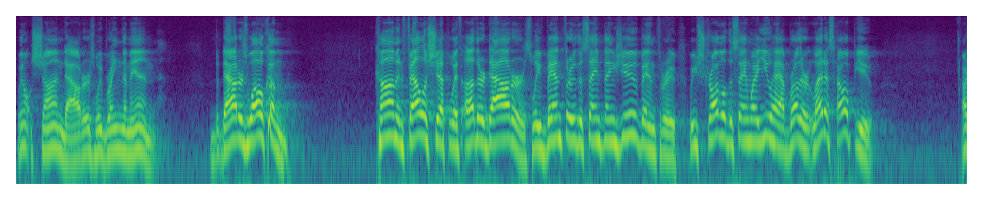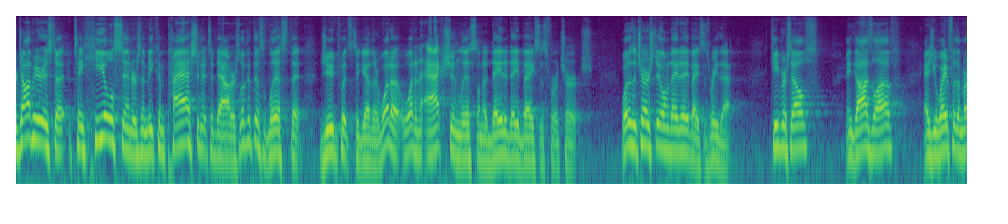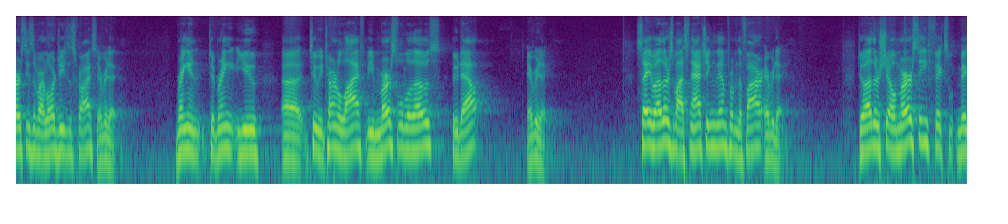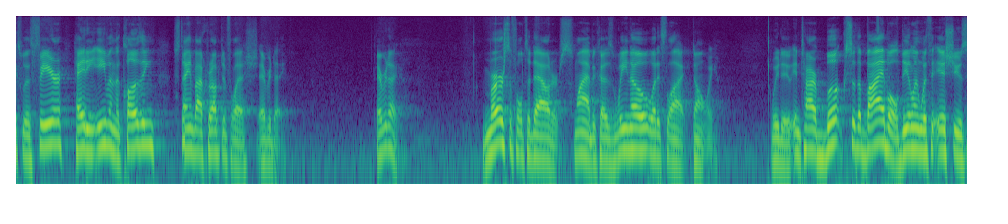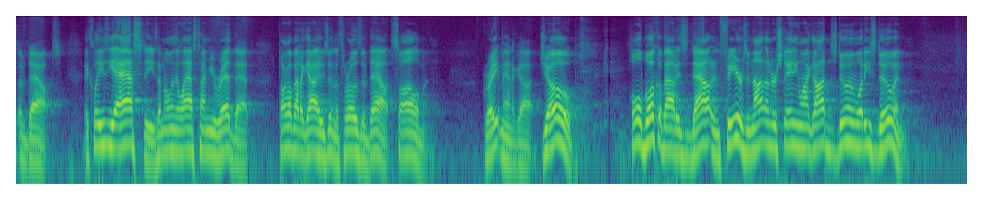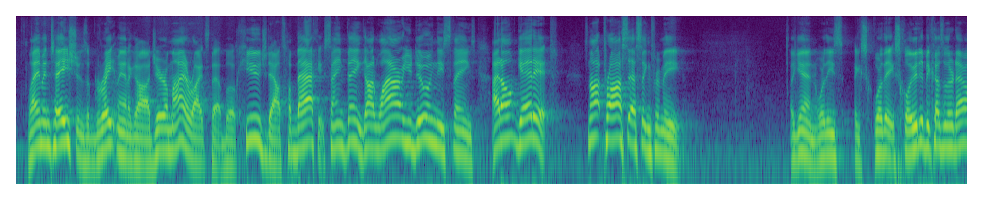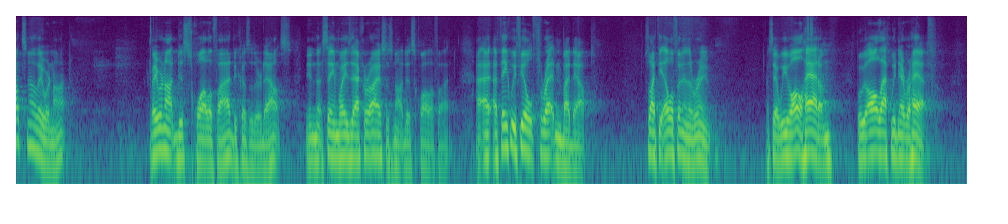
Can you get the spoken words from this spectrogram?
We don't shun doubters, we bring them in. Doubters welcome. Come and fellowship with other doubters. We've been through the same things you've been through. We've struggled the same way you have. Brother, let us help you. Our job here is to, to heal sinners and be compassionate to doubters. Look at this list that Jude puts together. What, a, what an action list on a day to day basis for a church. What does the church do on a day to day basis? Read that. Keep yourselves in God's love as you wait for the mercies of our Lord Jesus Christ every day. Bringing, to bring you uh, to eternal life, be merciful to those who doubt every day. Save others by snatching them from the fire every day. To others show mercy fix, mixed with fear, hating even the clothing stained by corrupted flesh every day. Every day merciful to doubters. Why? Because we know what it's like, don't we? We do. Entire books of the Bible dealing with the issues of doubt. Ecclesiastes, I don't know when the last time you read that. Talk about a guy who's in the throes of doubt. Solomon, great man of God. Job, whole book about his doubt and fears and not understanding why God's doing what he's doing. Lamentations, a great man of God. Jeremiah writes that book. Huge doubts. Habakkuk, same thing. God, why are you doing these things? I don't get it It's not processing for me. Again, were, these, were they excluded because of their doubts? No, they were not. They were not disqualified because of their doubts. In the same way, Zacharias is not disqualified. I, I think we feel threatened by doubt. It's like the elephant in the room. I said, we've all had them, but we all act we never have.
